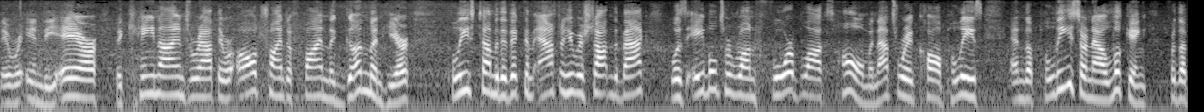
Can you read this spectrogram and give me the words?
They were in the air. The canines were out. They were all trying to find the gunman here. Police tell me the victim, after he was shot in the back, was able to run four blocks home, and that's where he called police. And the police are now looking for the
